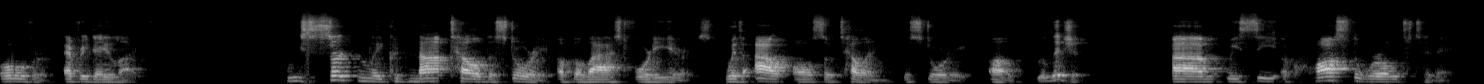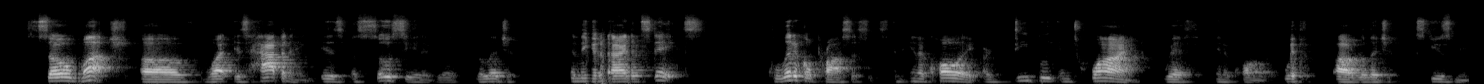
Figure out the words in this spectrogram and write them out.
over everyday life we certainly could not tell the story of the last 40 years without also telling the story of religion. Um, we see across the world today so much of what is happening is associated with religion. In the United States, political processes and inequality are deeply entwined with inequality, with uh, religion, excuse me.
